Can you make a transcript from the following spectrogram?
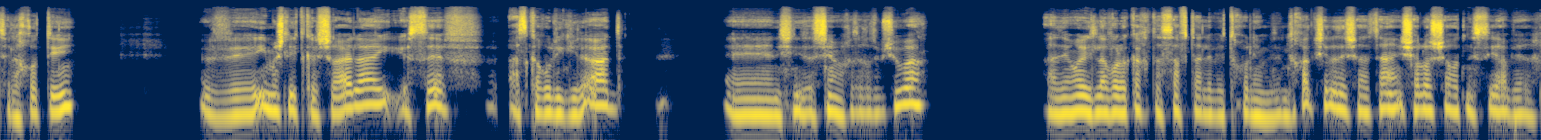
אצל אחותי, ואימא שלי התקשרה אליי, יוסף, אז קראו לי גלעד, אני שיניתי את השם זה בתשובה, אז היא אמרה לי לבוא לקחת את הסבתא לבית חולים. זה משחק של איזה שעתיים, שלוש שעות נסיעה בערך.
